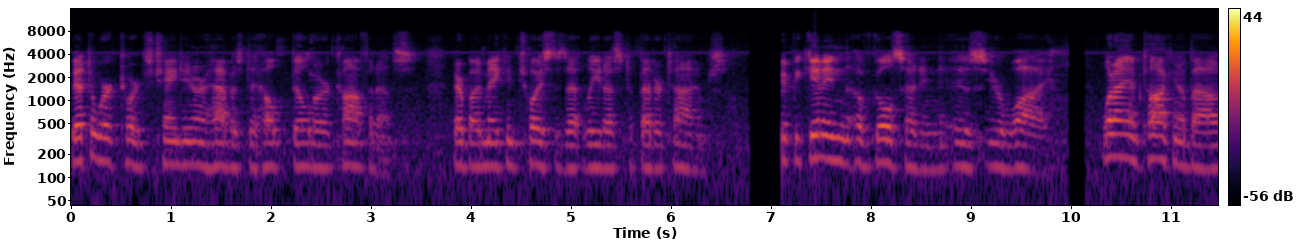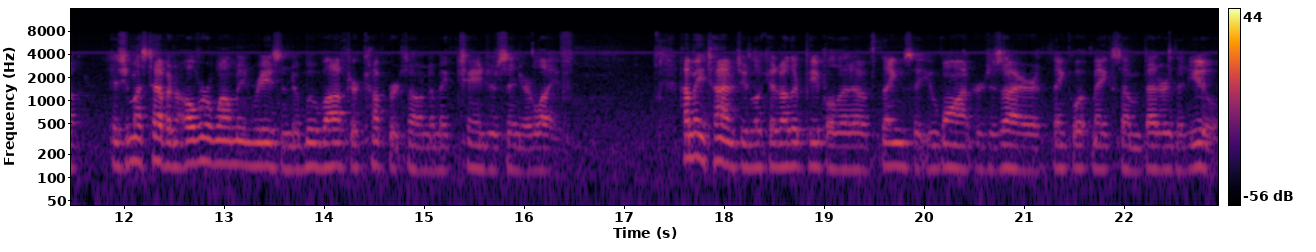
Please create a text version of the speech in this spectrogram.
We have to work towards changing our habits to help build our confidence, thereby making choices that lead us to better times. The beginning of goal setting is your why. What I am talking about is you must have an overwhelming reason to move off your comfort zone to make changes in your life. How many times do you look at other people that have things that you want or desire and think what makes them better than you?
